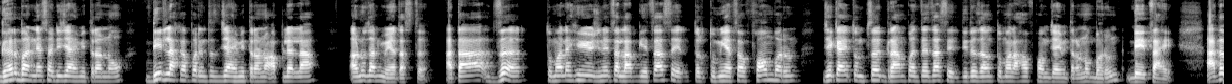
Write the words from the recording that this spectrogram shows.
घर बांधण्यासाठी जे आहे मित्रांनो दीड लाखापर्यंत जे आहे मित्रांनो आपल्याला अनुदान मिळत असतं. आता जर तुम्हाला ही योजनेचा लाभ घ्यायचा असेल तर तुम्ही याचा फॉर्म भरून जे काही तुमचं ग्रामपंचायत असेल तिथं जाऊन तुम्हाला हा फॉर्म जे आहे मित्रांनो भरून द्यायचा आहे. आता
